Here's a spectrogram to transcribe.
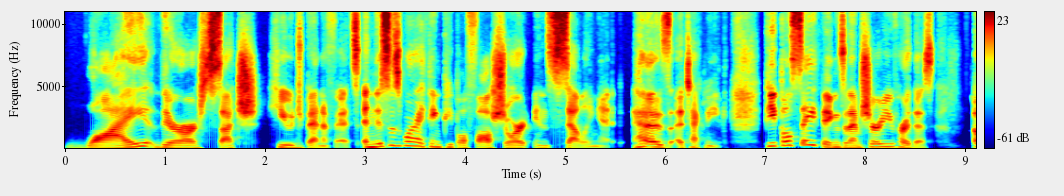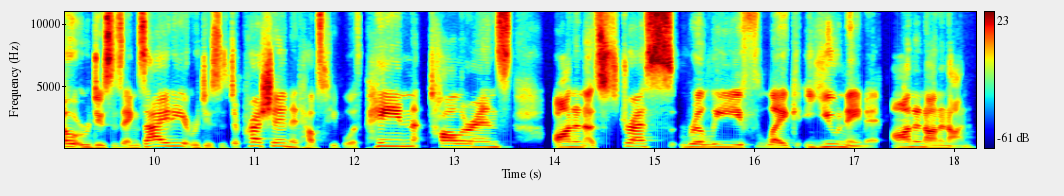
why there are such huge benefits. And this is where I think people fall short in selling it as a technique. People say things, and I'm sure you've heard this oh, it reduces anxiety, it reduces depression, it helps people with pain tolerance, on and a stress relief, like you name it, on and on and on.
